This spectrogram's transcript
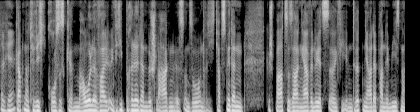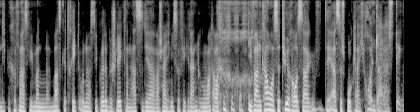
Okay. Gab natürlich großes Gemaule, weil irgendwie die Brille dann beschlagen ist und so. Und ich habe es mir dann gespart zu sagen, ja, wenn du jetzt irgendwie im dritten Jahr der Pandemie es noch nicht begriffen hast, wie man eine Maske trägt, ohne dass die Brille beschlägt, dann hast du dir wahrscheinlich nicht so viel Gedanken drum gemacht. Aber die waren kaum kaum aus der Tür raus, da der erste Spruch gleich, runter das Ding.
